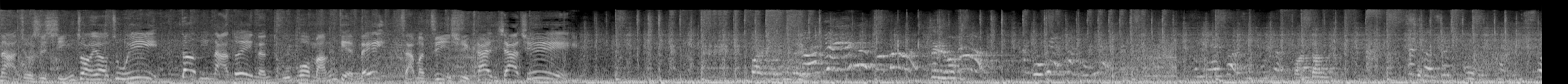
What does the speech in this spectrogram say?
那就是形状要注意。到底哪队能突破盲点嘞？咱们继续看下去。这里吗？图片，完蛋了！这个是古铜色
